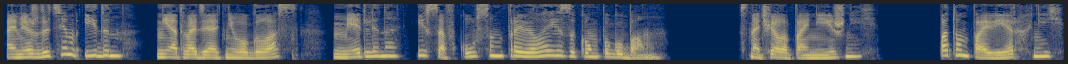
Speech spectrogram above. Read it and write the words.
А между тем Иден, не отводя от него глаз, медленно и со вкусом провела языком по губам. Сначала по нижней, потом по верхней.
